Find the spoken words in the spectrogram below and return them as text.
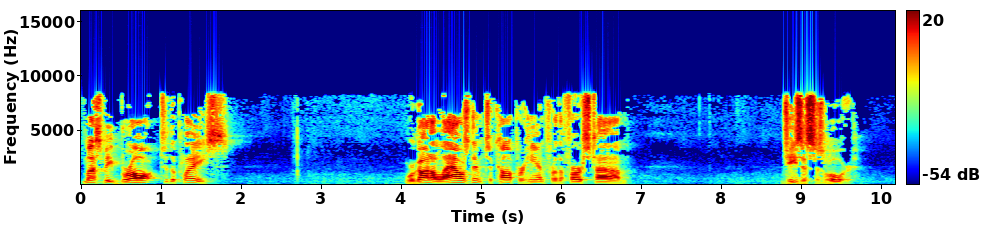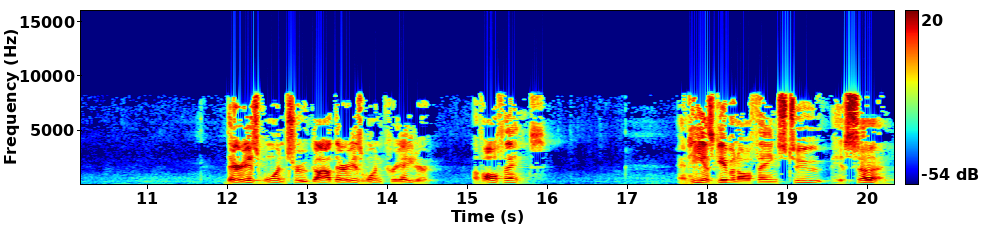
must be brought to the place where God allows them to comprehend for the first time Jesus is Lord. There is one true God, there is one creator of all things. And he has given all things to his Son,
